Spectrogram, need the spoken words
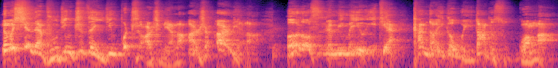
那么现在普京执政已经不止二十年了，二十二年了。俄罗斯人民没有一天看到一个伟大的曙光啊！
